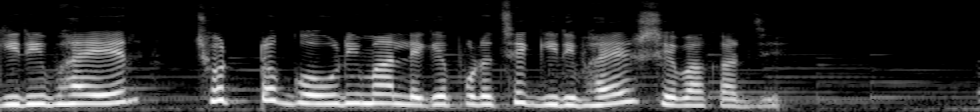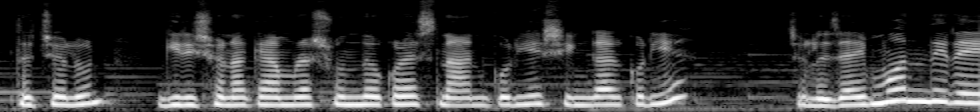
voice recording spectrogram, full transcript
গিরি ভাইয়ের ছোট্ট গৌরীমা লেগে পড়েছে গিরি ভাইয়ের সেবা কার্যে। তো চলুন গিরিশোনাকে আমরা সুন্দর করে স্নান করিয়ে শৃঙ্গার করিয়ে চলে যাই মন্দিরে।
